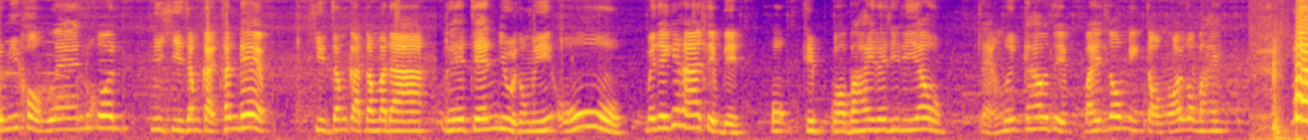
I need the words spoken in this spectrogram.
ันนี้ของแรงทุกคนมีขีดจำกัดขั้นเทพ ขีดจำกัดธรรมดาเลเจนด์อยู่ตรงนี้ โอ้ ไม่ได้แค่ห้าสิบดิหกสิบกว่าใบเลยทีเดียว แสงมืดเก้าสิบใบส้มอีกสองร้อยกว่าใบ มา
